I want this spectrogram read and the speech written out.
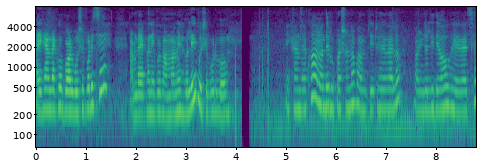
আর এখানে দেখো বর বসে পড়েছে। আমরা এখন এরপর মাম্মামের হলেই বসে পড়ব। এখানে দেখো আমাদের উপাসনা কমপ্লিট হয়ে গেল। অঞ্জলি দেওয়াও হয়ে গেছে।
